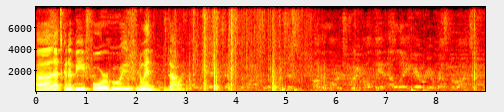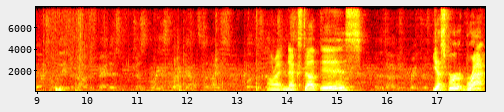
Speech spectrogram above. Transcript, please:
Uh, that's going to be for Hui Nguyen that one. All right, next up is Jesper Bratt,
